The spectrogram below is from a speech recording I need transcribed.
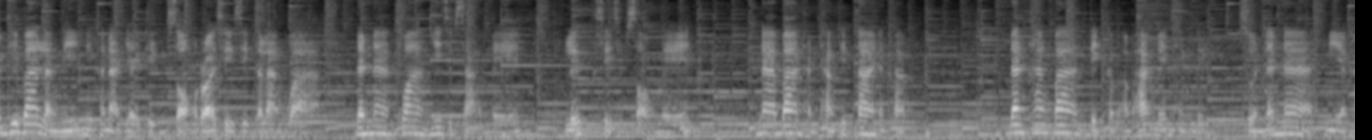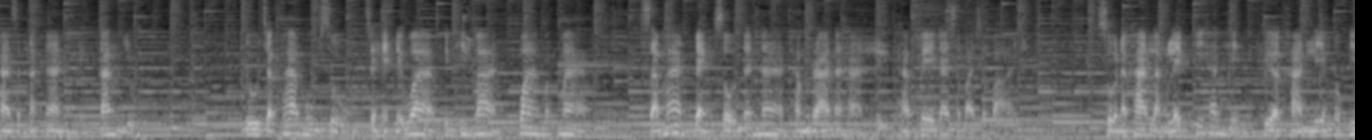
พื้นที่บ้านหลังนี้มีขนาดใหญ่ถึง 240 ตารางวา ด้านหน้ากว้าง 23 เมตร ลึก 42 เมตร หน้าบ้านหันทางทิศใต้นะครับ ด้านข้างบ้านติดกับอพาร์ตเมนต์แห่งหนึ่ง ส่วนด้านหน้ามีอาคารสำนักงานแห่งหนึ่งตั้งอยู่ ดูจากภาพมุมสูงจะเห็นได้ว่าพื้นที่บ้านกว้างมาก ๆ สามารถแบ่งโซนด้านหน้าทำร้านอาหารหรือคาเฟ่ได้สบาย ๆ ส่วนอาคารหลังเล็กที่ท่านเห็นคืออาคารเลี้ยงนกพิ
